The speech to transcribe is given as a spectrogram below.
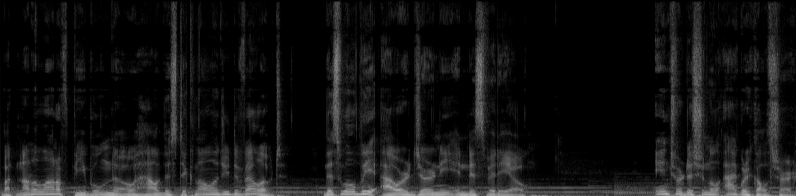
but not a lot of people know how this technology developed. This will be our journey in this video. In traditional agriculture,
